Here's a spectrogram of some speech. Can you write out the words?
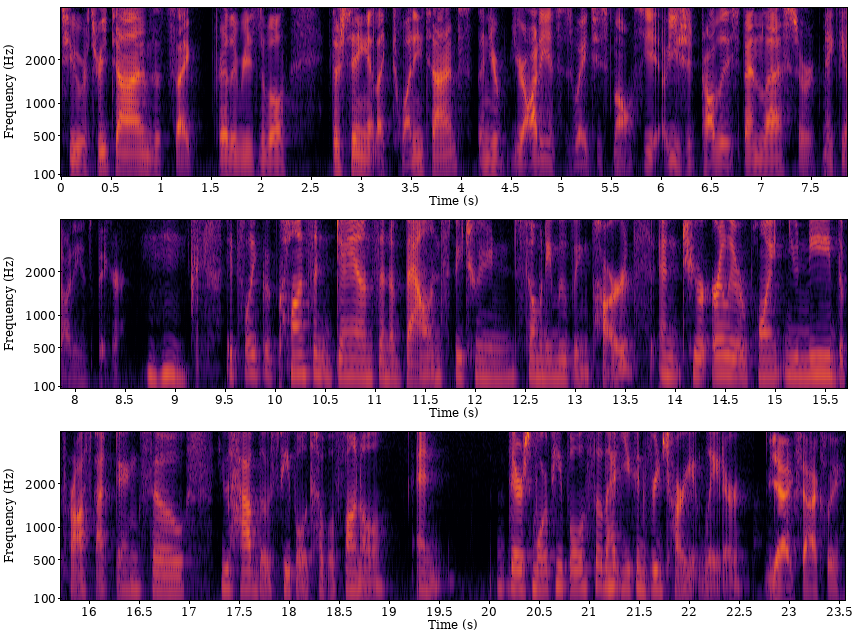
two or three times, that's like fairly reasonable. If they're seeing it like 20 times, then your, your audience is way too small. So you, you should probably spend less or make the audience bigger. Mm-hmm. It's like a constant dance and a balance between so many moving parts. And to your earlier point, you need the prospecting. So you have those people top of funnel and there's more people so that you can retarget later. Yeah, exactly.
